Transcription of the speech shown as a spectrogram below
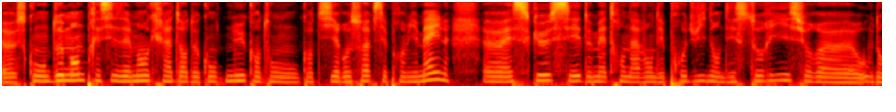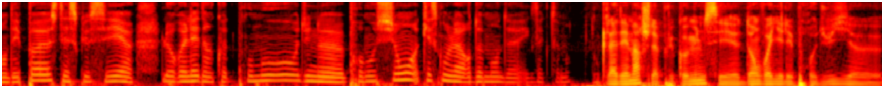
ce qu'on demande précisément aux créateurs de contenu quand, on, quand ils reçoivent ces premiers mails. Est-ce que c'est de mettre en avant des produits dans des stories sur, ou dans des posts? Est-ce que c'est le relais d'un code promo, d'une promotion? Qu'est-ce qu'on leur demande exactement? Donc la démarche la plus commune, c'est d'envoyer les produits euh,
